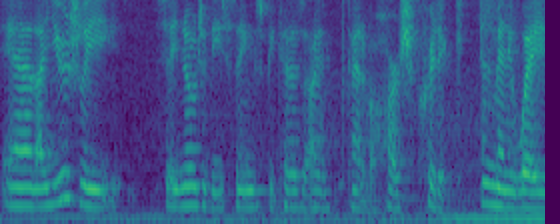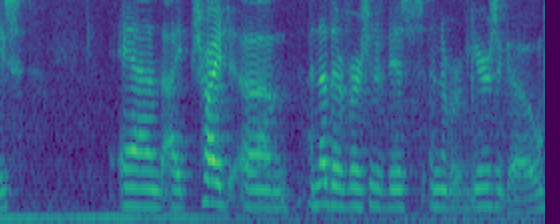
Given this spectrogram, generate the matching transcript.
and I usually say no to these things because I'm kind of a harsh critic in many ways. And I tried um, another version of this a number of years ago,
